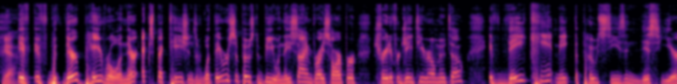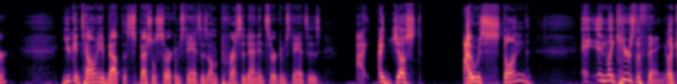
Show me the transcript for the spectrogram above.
Yeah. If if with their payroll and their expectations of what they were supposed to be when they signed Bryce Harper, traded for JT Realmuto, if they can't make the postseason this year, you can tell me about the special circumstances, unprecedented circumstances. I I just I was stunned. And, and, like here's the thing. Like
